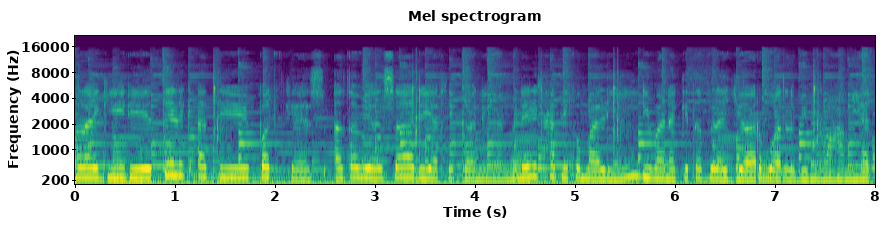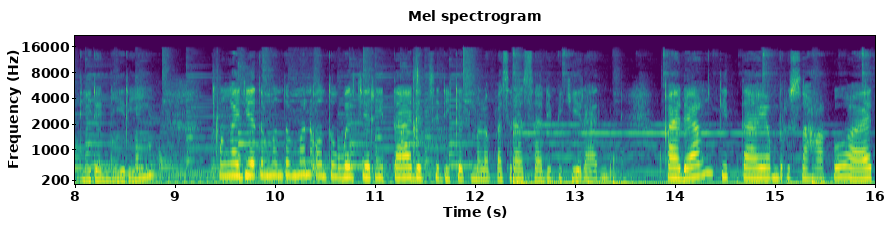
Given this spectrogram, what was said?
lagi di Tilik Hati Podcast atau biasa diartikan dengan menilik hati kembali di mana kita belajar buat lebih memahami hati dan diri mengajak teman-teman untuk bercerita dan sedikit melepas rasa di pikiran kadang kita yang berusaha kuat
